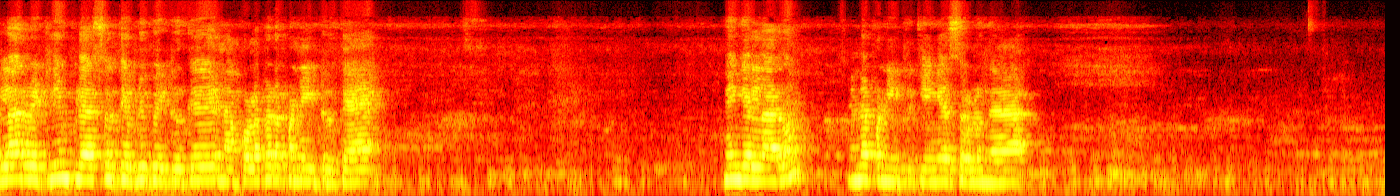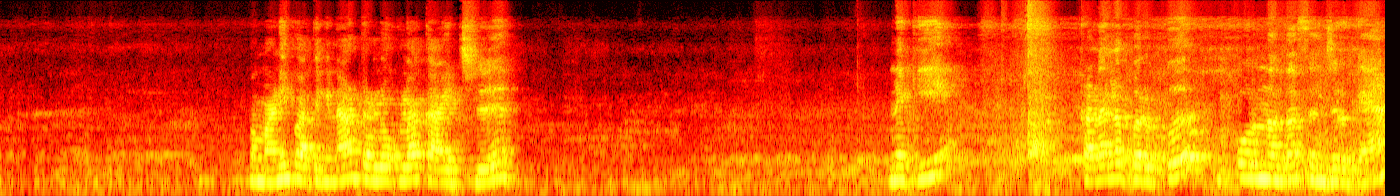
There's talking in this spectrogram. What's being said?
எல்லார் வீட்லேயும் பிளேஸ் வச்சு எப்படி போயிட்டுருக்கு? நான் கொலக்கடை பண்ணிகிட்டு இருக்கேன் நீங்கள் எல்லாரும் என்ன பண்ணிட்டு இருக்கீங்க சொல்லுங்கள் இப்போ மணி பார்த்தீங்கன்னா டுவெல் ஓ கிளாக் ஆயிடுச்சு. இன்னைக்கு கடலைப்பருப்பு பூர்ணம் தான் செஞ்சுருக்கேன்.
